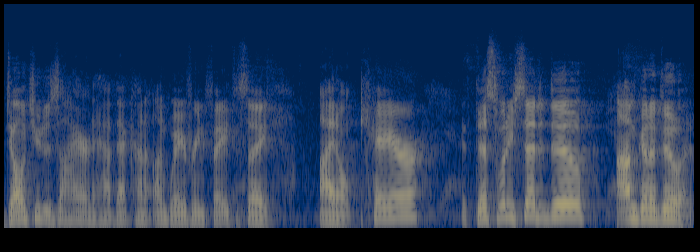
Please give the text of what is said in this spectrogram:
don't you desire to have that kind of unwavering faith to say, I don't care. If this is what he said to do, I'm going to do it.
